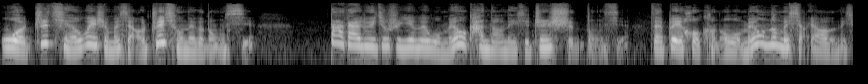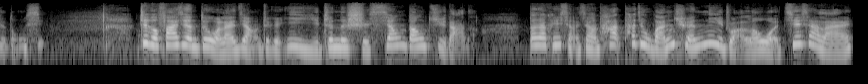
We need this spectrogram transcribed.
我之前为什么想要追求那个东西？大概率就是因为我没有看到那些真实的东西，在背后可能我没有那么想要的那些东西。这个发现对我来讲，这个意义真的是相当巨大的。大家可以想象，它它就完全逆转了我接下来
